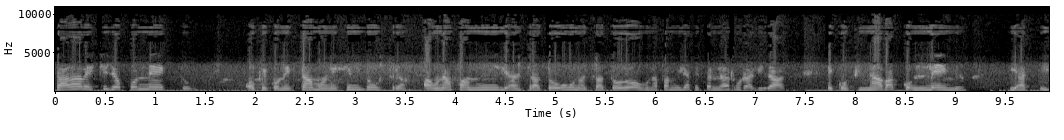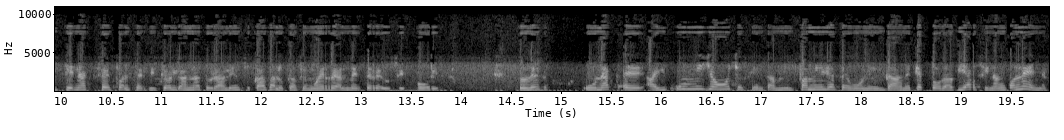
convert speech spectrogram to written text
Cada vez que yo conecto o que conectamos en esa industria a una familia, estrato 1, estrato 2, una familia que está en la ruralidad, que cocinaba con leña y, y tiene acceso al servicio del gas natural en su casa, lo que hacemos es realmente reducir pobreza. Entonces, una, eh, hay 1.800.000 familias según el DANE que todavía cocinan con leña.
